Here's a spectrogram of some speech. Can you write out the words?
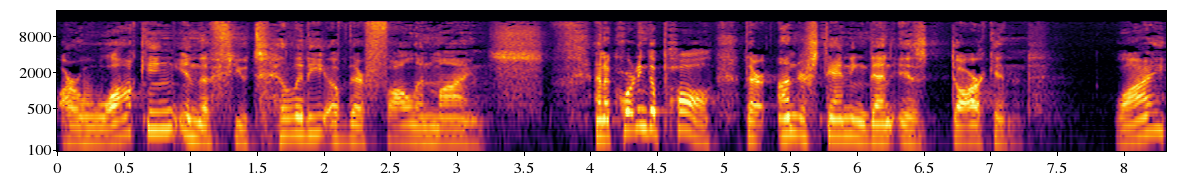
are walking in the futility of their fallen minds. And according to Paul, their understanding then is darkened. Why?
